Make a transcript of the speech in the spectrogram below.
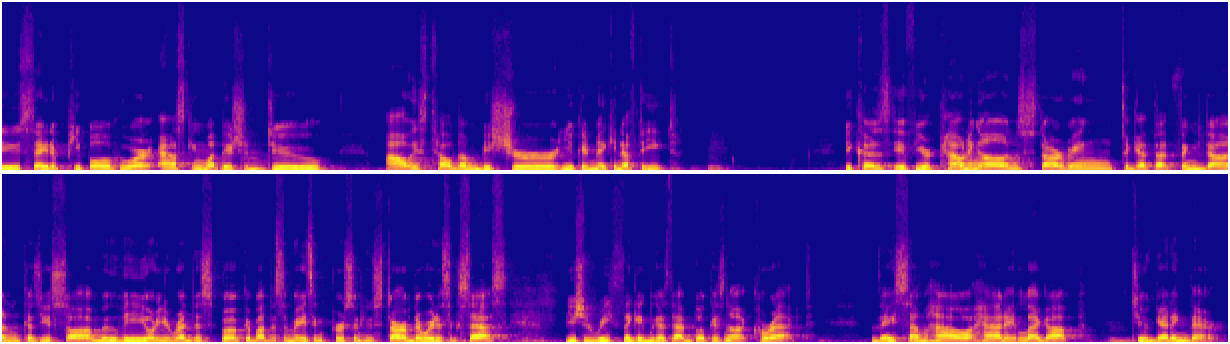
do say to people who are asking what they should do, I always tell them, be sure you can make enough to eat. Because if you're counting on starving to get that thing done because you saw a movie or you read this book about this amazing person who starved their way to success, you should rethink it because that book is not correct. They somehow had a leg up to getting there.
